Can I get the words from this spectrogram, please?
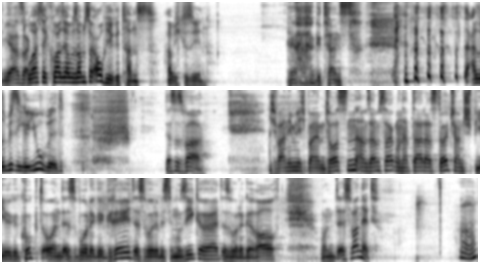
Ja, sag. du hast ja quasi am Samstag auch hier getanzt, habe ich gesehen. Ja, getanzt. Also ein bisschen gejubelt. Das ist wahr. Ich war nämlich beim Thorsten am Samstag und habe da das Deutschlandspiel geguckt und es wurde gegrillt, es wurde ein bisschen Musik gehört, es wurde geraucht und es war nett. Ja.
